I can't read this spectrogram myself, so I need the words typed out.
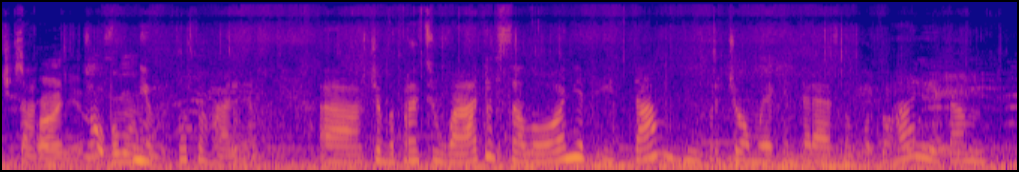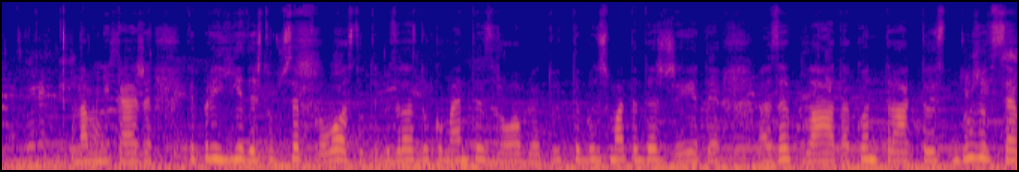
Чи. Іспанія? Ну, по-моєму, Ні, в Португалія. Щоб працювати в салоні, і там, ну, причому як інтересно, в Португалії там. Вона мені каже, ти приїдеш, тут все просто, тобі зараз документи зроблять, тут ти будеш мати де жити, зарплата, контракт. Тобто дуже все,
